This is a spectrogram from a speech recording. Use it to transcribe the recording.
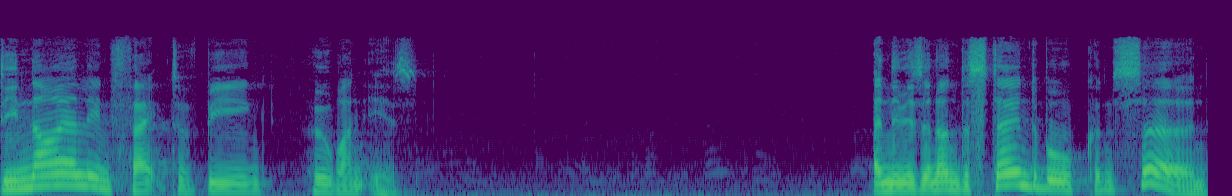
denial, in fact, of being who one is. And there is an understandable concern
